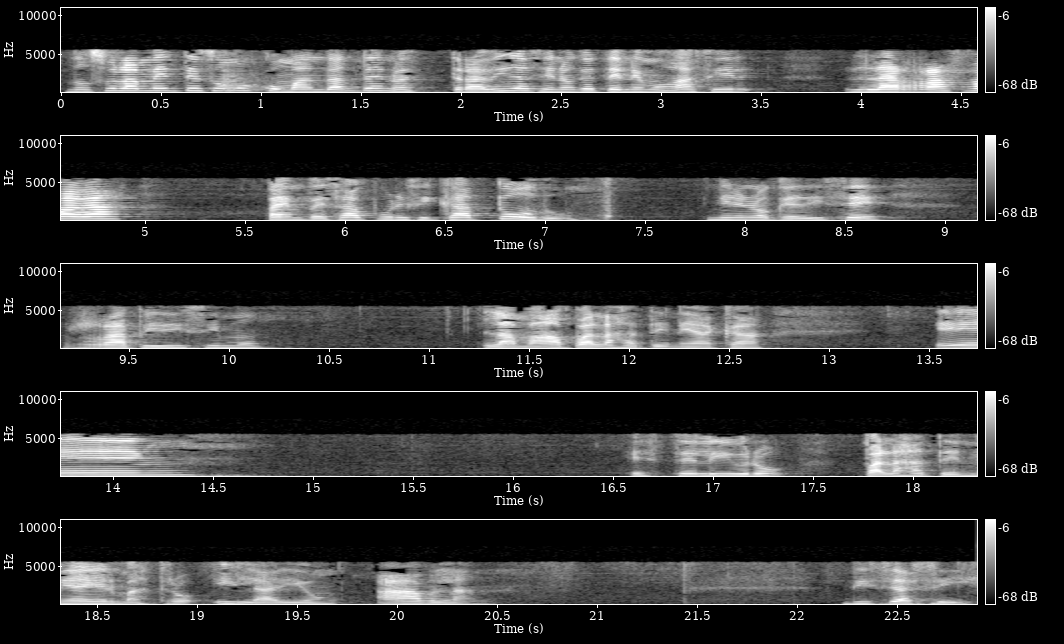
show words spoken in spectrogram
No solamente somos comandantes de nuestra vida, sino que tenemos así la ráfaga para empezar a purificar todo. Miren lo que dice rapidísimo. La amada Palas Atenea acá en este libro, Palas Atenea y el maestro Hilarión hablan. Dice así,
